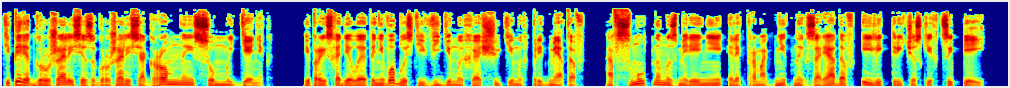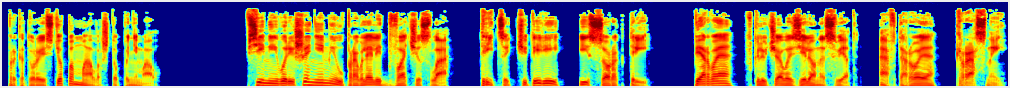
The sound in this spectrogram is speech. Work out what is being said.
теперь отгружались и загружались огромные суммы денег. И происходило это не в области видимых и ощутимых предметов, а в смутном измерении электромагнитных зарядов и электрических цепей, про которые Степа мало что понимал. Всеми его решениями управляли два числа — 34 и 43. Первое включало зеленый свет, а второе — красный.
